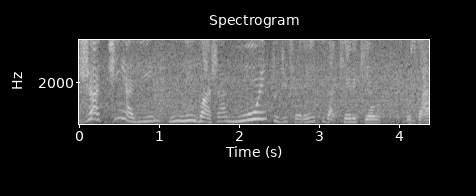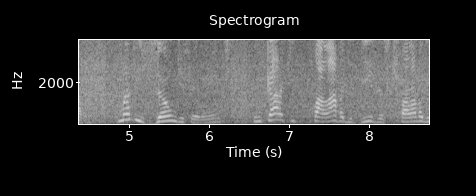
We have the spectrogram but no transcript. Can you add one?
Já tinha ali um linguajar muito diferente daquele que eu usava. Uma visão diferente. Um cara que falava de business, que falava de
